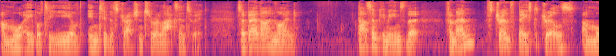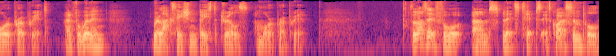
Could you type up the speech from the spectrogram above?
are more able to yield into the stretch and to relax into it. So bear that in mind. That simply means that for men, strength based drills are more appropriate, and for women, relaxation based drills are more appropriate. So that's it for um, splits tips. It's quite a simple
